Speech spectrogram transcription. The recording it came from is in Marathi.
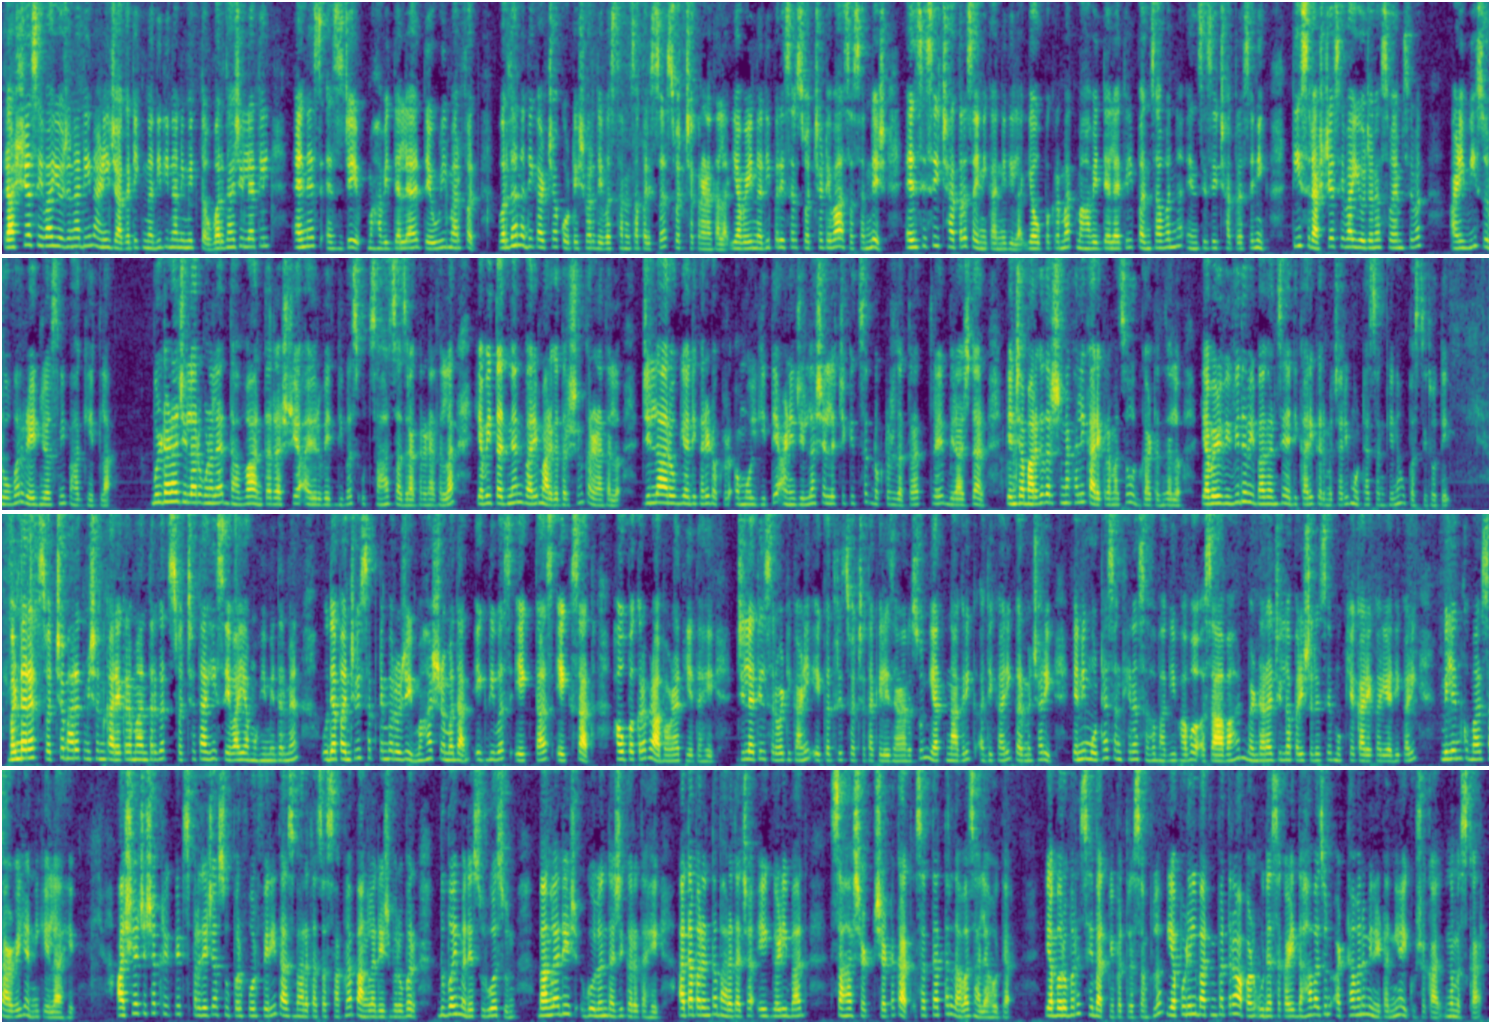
राष्ट्रीय सेवा योजना दिन आणि जागतिक नदी दिनानिमित्त वर्धा जिल्ह्यातील एन एस एस जे महाविद्यालय देवळीमार्फत वर्धा नदीकाठच्या कोटेश्वर देवस्थानाचा परिसर स्वच्छ करण्यात आला. यावेळी नदी परिसर स्वच्छ ठेवा असा संदेश एन सी सी छात्र सैनिकांनी दिला. या उपक्रमात महाविद्यालयातील पंचावन्न एन सी सी तीस राष्ट्रीय सेवा योजना स्वयंसेवक आणि वीस रोवर रेंजर्सनी भाग घेतला. बुलढाणा जिल्हा रुग्णालयात दहावा आंतरराष्ट्रीय आयुर्वेद दिवस उत्साहात साजरा करण्यात आला. यावेळी तज्ज्ञांद्वारे मार्गदर्शन करण्यात आलं. जिल्हा आरोग्य अधिकारी डॉक्टर अमोल गीते आणि जिल्हा शल्यचिकित्सक डॉक्टर दत्तात्रय बिराजदार यांच्या मार्गदर्शनाखाली कार्यक्रमाचं उद्घाटन झालं. यावेळी विविध विभागांचे अधिकारी कर्मचारी मोठ्या संख्येनं उपस्थित होते. भंडाऱ्यात स्वच्छ भारत मिशन कार्यक्रमाअंतर्गत स्वच्छता ही सेवा या मोहिमेदरम्यान उद्या पंचवीस सप्टेंबर रोजी महाश्रमदान एक दिवस एक तास एक साथ हा उपक्रम राबवण्यात येत आहे. जिल्ह्यातील सर्व ठिकाणी एकत्रित स्वच्छता केली जाणार असून यात नागरिक अधिकारी कर्मचारी यांनी मोठ्या संख्येनं सहभागी व्हावं असं आवाहन भंडारा जिल्हा परिषदेचे मुख्य कार्यकारी अधिकारी मिलिंद कुमार साळवे यांनी केलं आहे. आशिया चषक क्रिकेट स्पर्धेच्या सुपर फोर फेरीत आज भारताचा सामना बांगलादेशबरोबर दुबईमध्ये सुरू असून बांगलादेश गोलंदाजी करत आहे. आतापर्यंत भारताच्या एक गडी बाद सहा षट षटकात सत्याहत्तर धावा झाल्या होत्या. याबरोबरच हे बातमीपत्र संपलं. यापुढील बातमीपत्र आपण उद्या सकाळी दहा वाजून अठ्ठावन्न मिनिटांनी ऐकू शकाल. नमस्कार.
